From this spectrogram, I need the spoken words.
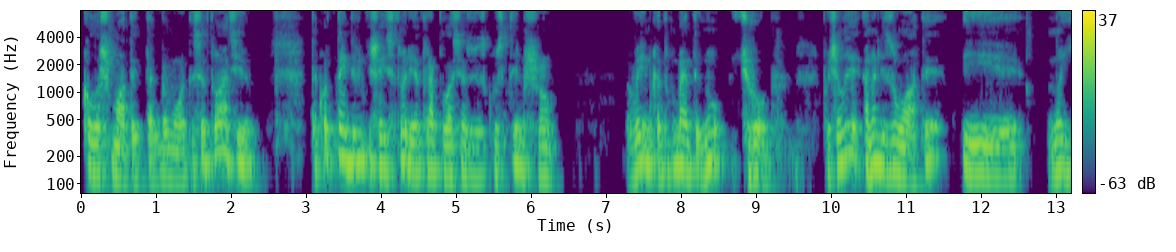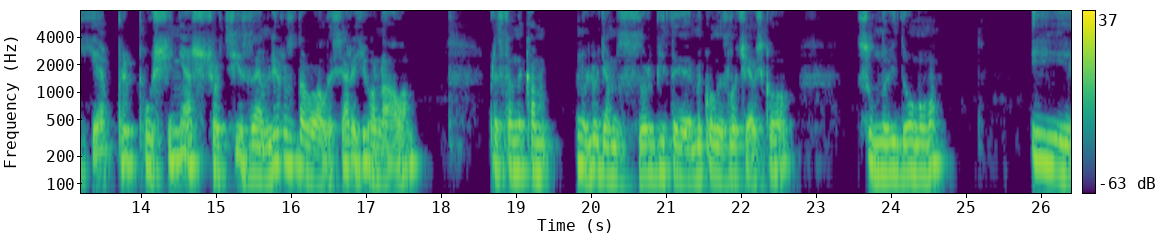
колошматить, так би мовити, ситуацію. Так от найдивніша історія трапилася в зв'язку з тим, що виїмка документів, ну чого б, почали аналізувати, і ну, є припущення, що ці землі роздавалися регіоналам, представникам, ну, людям з орбіти Миколи Злочевського, сумно відомого. І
